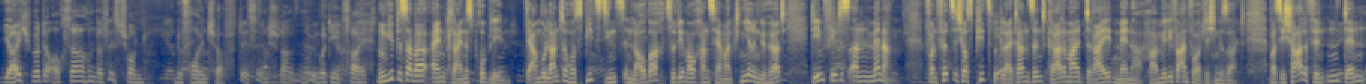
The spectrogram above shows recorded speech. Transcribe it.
Ja, ich würde auch sagen, das ist schon eine Freundschaft, ist entstanden über die Zeit. Nun gibt es aber ein kleines Problem. Der ambulante Hospizdienst in Laubach, zu dem auch Hans-Hermann Knierim gehört, dem fehlt es an Männern. Von 40 Hospizbegleitern sind gerade mal drei Männer, haben mir die Verantwortlichen gesagt. Was sie schade finden, denn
